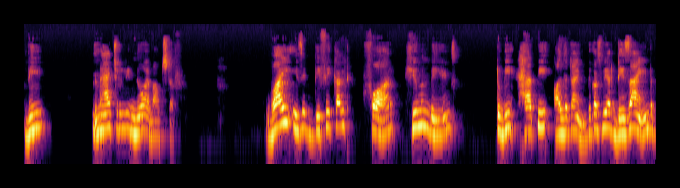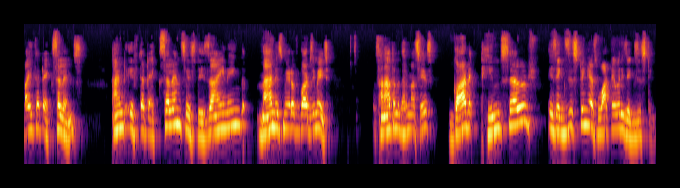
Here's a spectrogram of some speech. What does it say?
We naturally know about stuff. Why is it difficult for human beings to be happy all the time? Because we are designed by that excellence. And if that excellence is designing, man is made of God's image. Sanatana Dharma says God Himself is existing as whatever is existing.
